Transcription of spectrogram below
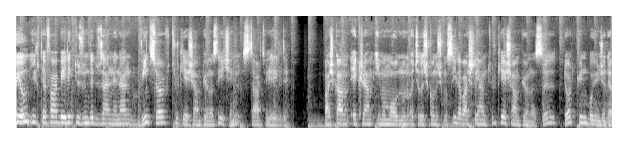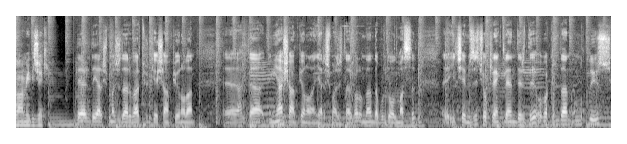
yıl ilk defa Beylikdüzü'nde düzenlenen Windsurf Türkiye Şampiyonası için start verildi. Başkan Ekrem İmamoğlu'nun açılış konuşmasıyla başlayan Türkiye Şampiyonası 4 gün boyunca devam edecek. Değerli de yarışmacılar var. Türkiye şampiyon olan e, hatta dünya şampiyon olan yarışmacılar var. Onların da burada olması e, ilçemizi çok renklendirdi. O bakımdan mutluyuz.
